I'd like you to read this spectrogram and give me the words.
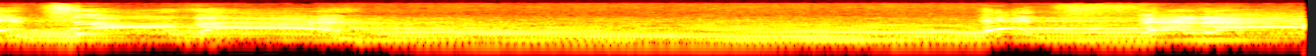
It's over! better.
